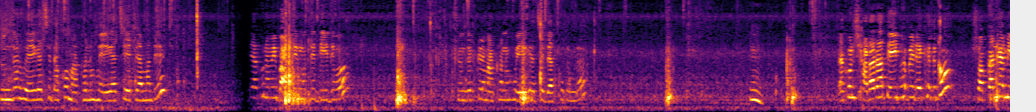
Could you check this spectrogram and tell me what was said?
সুন্দর হয়ে গেছে, দেখো, মাখানো হয়ে গেছে এটা আমাদের। এটা এখন আমি বাটির মধ্যে দিয়ে দেব। সুন্দর করে মাখানো হয়ে গেছে, দেখো তোমরা। এখন সারা রাত এইভাবে রেখে দেবো। সকালে আমি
